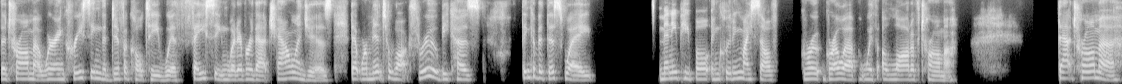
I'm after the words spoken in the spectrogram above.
the trauma, we're increasing the difficulty with facing whatever that challenge is that we're meant to walk through. Because think of it this way many people, including myself, grow, grow up with a lot of trauma. That trauma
